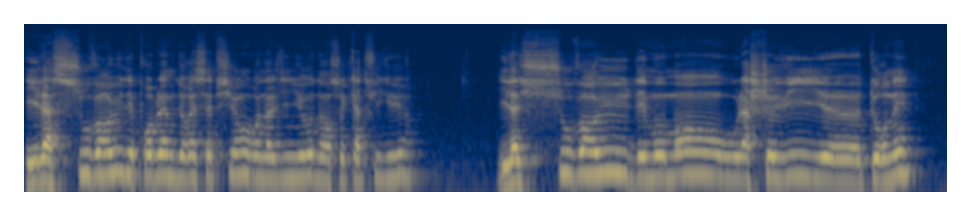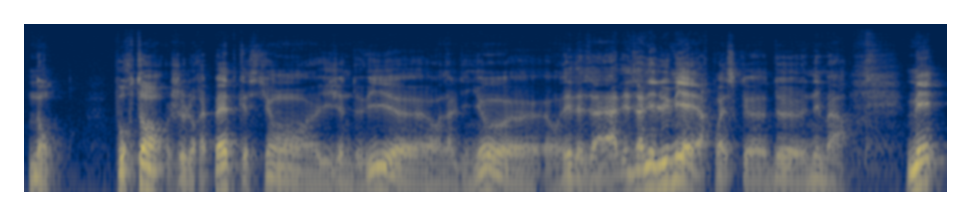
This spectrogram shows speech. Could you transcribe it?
Il a souvent eu des problèmes de réception, Ronaldinho, dans ce cas de figure? Il a souvent eu des moments où la cheville euh, tournait? Non. Pourtant, je le répète, question euh, hygiène de vie, euh, Ronaldinho, euh, on est à des années-lumière presque de Neymar. Mais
